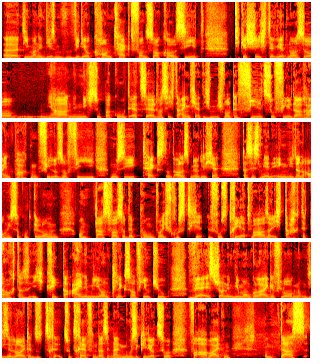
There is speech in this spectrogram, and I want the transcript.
äh, die man in diesem Video Contact von Sokol sieht. Die Geschichte wird nur so, ja, nicht super gut erzählt, was ich da eigentlich, ich, ich wollte viel zu viel da reinpacken. Philosophie, Musik, Text und alles Mögliche. Das ist mir mhm. irgendwie dann auch nicht so gut gelungen. Und das war so der Punkt, wo ich frustriert, frustriert war. Also ich dachte doch, dass ich krieg da eine Million Klicks auf YouTube. Wer ist schon in die Mongolei geflogen, um diese Leute zu, tre zu treffen? Das in ein Musikvideo zu verarbeiten. Und das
